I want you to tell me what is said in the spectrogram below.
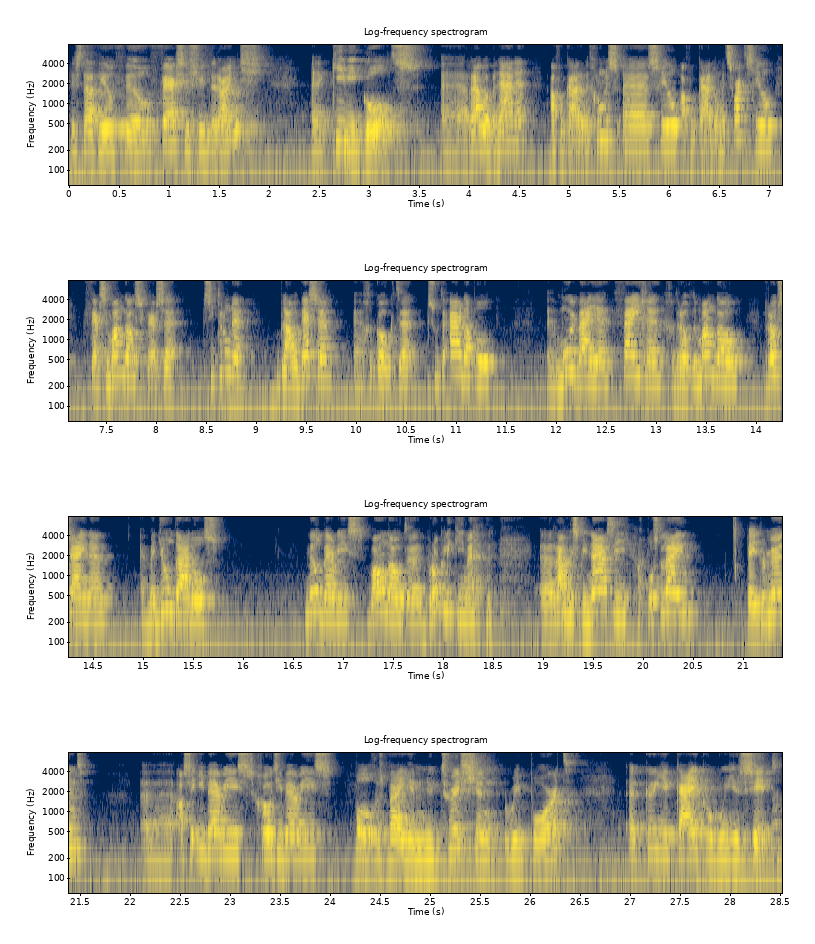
er staat heel veel verse jus d'orange, uh, kiwi golds, uh, rauwe bananen, avocado met groene uh, schil, avocado met zwarte schil, verse mango's, verse citroenen, blauwe bessen, uh, gekookte zoete aardappel, moerbeien, vijgen, gedroogde mango, rozijnen, met joeldadels, mulberries, walnoten, broccolikiemen, rauwe spinazie, postelijn, pepermunt, acai berries, goji berries. Volgens bij je nutrition report kun je kijken hoe je zit.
